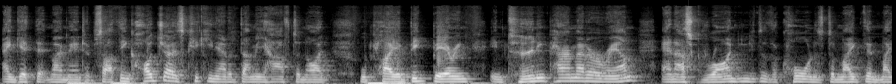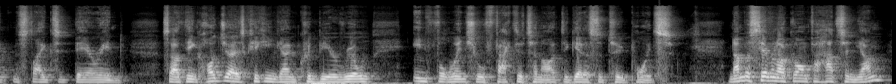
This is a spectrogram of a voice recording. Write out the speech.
and get that momentum. So I think Hodjo's kicking out of dummy half tonight will play a big bearing in turning Parramatta around and us grinding into the corners to make them make mistakes at their end. So I think Hodjo's kicking game could be a real influential factor tonight to get us to two points. Number seven, I've gone for Hudson Young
